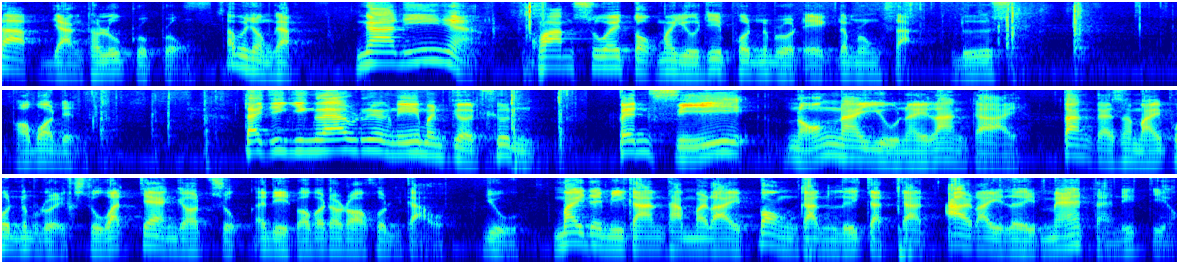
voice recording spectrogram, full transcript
ทราบอย่างทะลุปลุโปร่งท่านผู้ชมครับ งานนี้เนี่ยความซวยตกมาอยู่ที่พลตำรวจเอกดำรงศักดิ์หรือพบอเด่น แต่จริงๆแล้วเรื่องนี้มันเกิดขึ้น เป็นฝีหนองในอยู่ในร่างกาย ตั้งแต่สมัยพลตำรวจสุวัสด์แจ้งยอดสุข อดีตพบตรคนเก่าอยู่ ไม่ได้มีการทำอะไรป้องกันหรือจัดการอะไรเลยแม้แต่นิดเดียว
